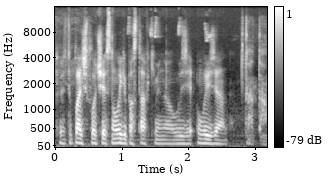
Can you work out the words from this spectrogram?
То есть ты платишь, получается, налоги поставки именно Луизи- Луизианы. Да, там,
